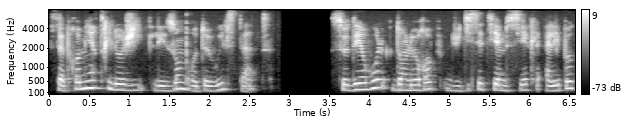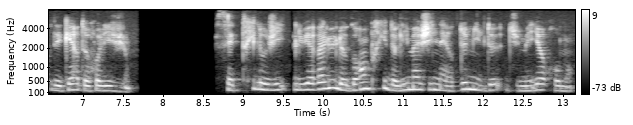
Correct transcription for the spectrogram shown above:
Sa première trilogie, Les Ombres de Willstadt, se déroule dans l'Europe du XVIIe siècle à l'époque des guerres de religion. Cette trilogie lui a valu le Grand Prix de l'imaginaire 2002 du meilleur roman.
